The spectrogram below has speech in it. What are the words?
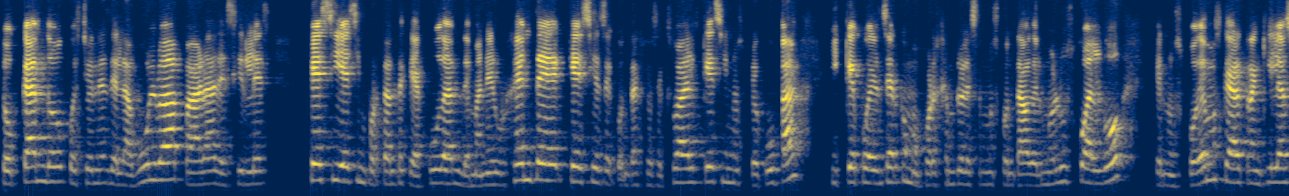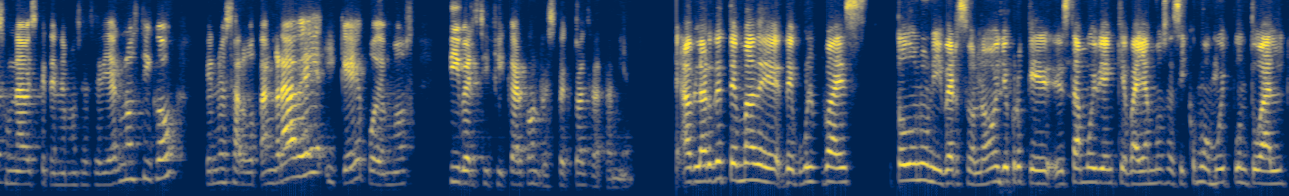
tocando cuestiones de la vulva para decirles qué sí es importante que acudan de manera urgente, qué sí es de contagio sexual, qué sí nos preocupa y qué pueden ser, como por ejemplo les hemos contado del molusco, algo que nos podemos quedar tranquilas una vez que tenemos ese diagnóstico, que no es algo tan grave y que podemos diversificar con respecto al tratamiento. Hablar de tema de, de vulva es todo un universo, ¿no? Yo creo que está muy bien que vayamos así como muy puntual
